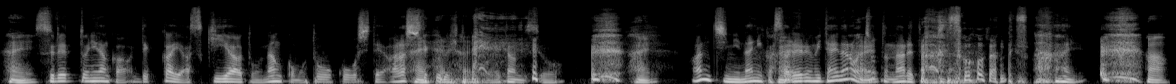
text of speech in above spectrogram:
はい。スレッドになんかでっかいアスキーアートを何個も投稿して荒らしてくる人がいたんですよ。はい。アンチに何かされるみたいなのははいちょっと慣れてまあしたね。そうなんです。はい。あ、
